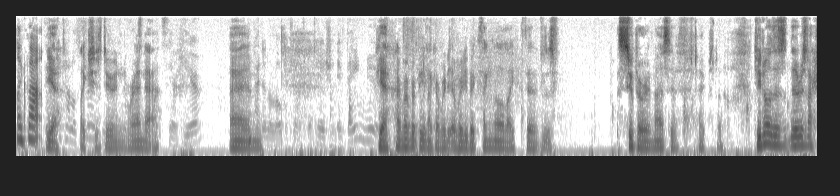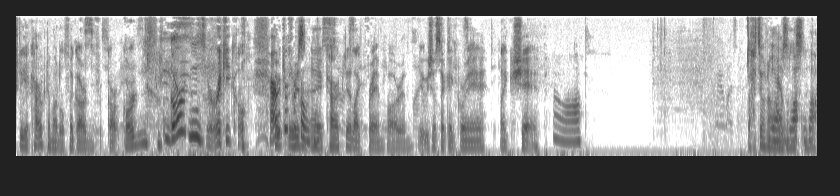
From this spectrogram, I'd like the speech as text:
like that. Yeah, like she's doing Rena. Um, yeah, I remember it being like a really a really big thing though, like the it super immersive type stuff. Do you know there's there isn't actually a character model for Gordon for Gor- Gordon? Gordon. for Ricky Cole. Character there for isn't Gordon. a character like frame for him. It was just like a grey like shape. Aw. I don't know. I wasn't what- listening. what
